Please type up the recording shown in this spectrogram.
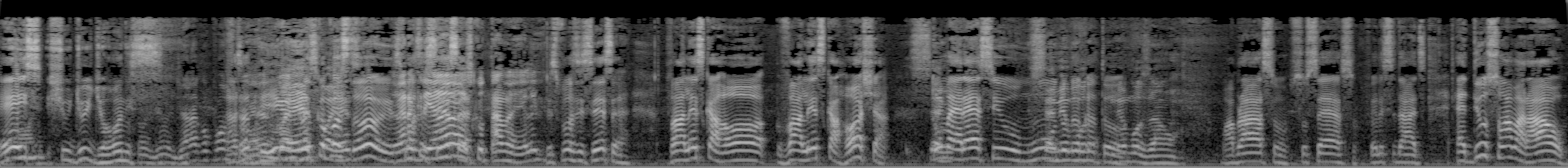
Ex Chuju Jones. Chuju Jones é compositor. As antigas, compositor. Eu era criança, eu escutava ele. Disposicência. Valesca, Ro... Valesca Rocha. Cê tu é, merece o mundo, é meu, meu cantor. Meu mozão. Um abraço, sucesso, felicidades. É Dilson Amaral.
